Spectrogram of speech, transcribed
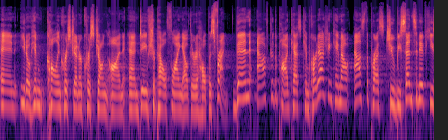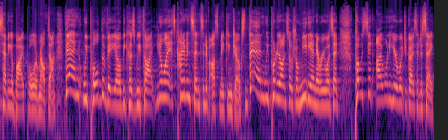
and, you know, him calling Kris Jenner Chris Jong Un and Dave Chappelle flying out there to help his friend. Then after the podcast, Kim Kardashian came out, asked the press to be sensitive. He's having a bipolar meltdown. Then we pulled the video because we thought, you know what? It's kind of insensitive us making jokes. Then we put it on social media and everyone said, post it. I want to hear what you guys had to say.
